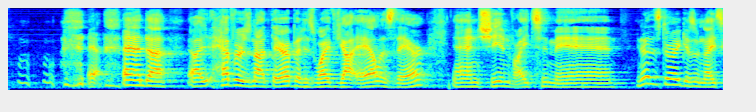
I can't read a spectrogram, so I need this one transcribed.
yeah. And uh, uh, Heber's not there, but his wife Jael is there, and she invites him in. You know the story gives him a nice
